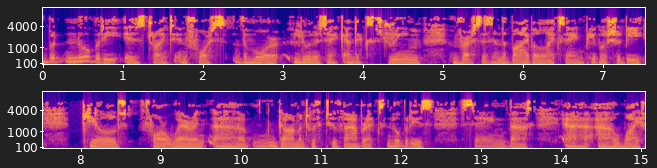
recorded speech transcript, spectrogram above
but nobody is trying to enforce the more lunatic and extreme verses in the Bible, like saying people should be killed for wearing a garment with two fabrics. Nobody's saying that uh, a wife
